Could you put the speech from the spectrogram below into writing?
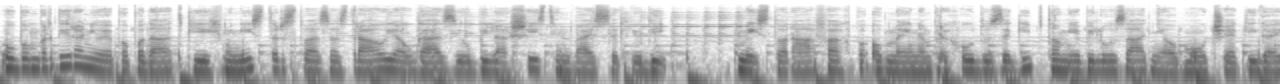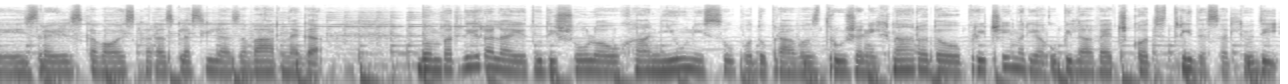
V bombardiranju je po podatkih Ministrstva za zdravje v Gazi ubila 26 ljudi. Mesto Rafah po obmejnem prehodu z Egiptom je bilo zadnje območje, ki ga je izraelska vojska razglasila za varnega. Bombardirala je tudi šolo v Han Junisu pod upravo Združenih narodov, pri čemer je ubila več kot 30 ljudi.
